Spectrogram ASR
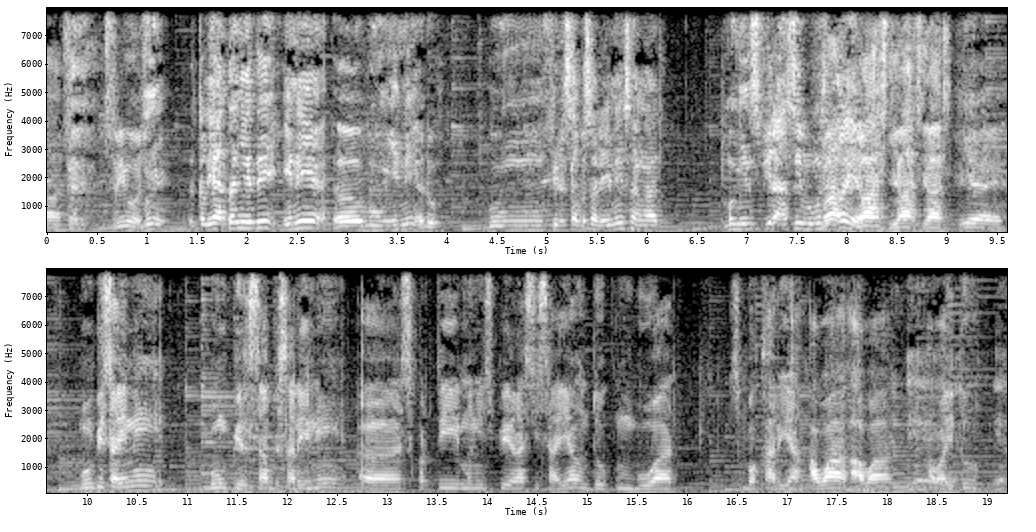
serius. Bung, kelihatannya itu ini eh, Bung ini aduh Bung Firsa Besar ini sangat menginspirasi Bung. Wah oh ya jelas jelas jelas. Iya iya. Bung Pirsa ini Bung Pirsa besar ini eh, seperti menginspirasi saya untuk membuat sebuah karya awal awal Iya, awal iya, itu. Iya.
